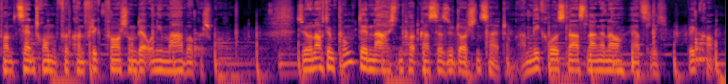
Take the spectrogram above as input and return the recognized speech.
vom Zentrum für Konfliktforschung der Uni Marburg gesprochen. Sie hören auf den Punkt, den Nachrichtenpodcast der Süddeutschen Zeitung. Am Mikro ist Lars Langenau. Herzlich willkommen.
